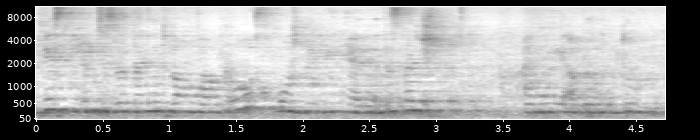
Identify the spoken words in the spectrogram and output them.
Если люди задают вам вопрос, можно или нет, это значит, они об этом думают.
